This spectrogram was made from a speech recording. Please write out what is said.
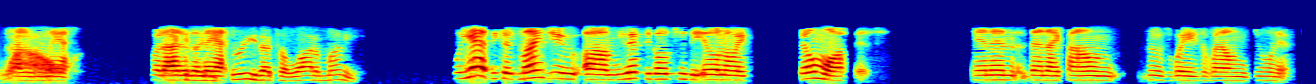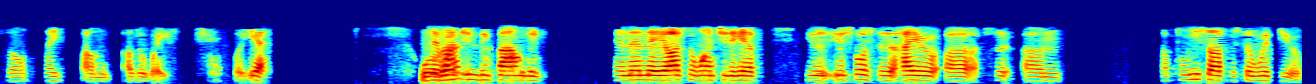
Other than that, but other than that, three, that's a lot of money. well, yeah, because mind you, um, you have to go through the Illinois Film Office, and then then I found those ways around doing it. So I found other ways. But yeah, Well, they want you to be bounded, and then they also want you to have you. You're supposed to hire a um a police officer with you.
